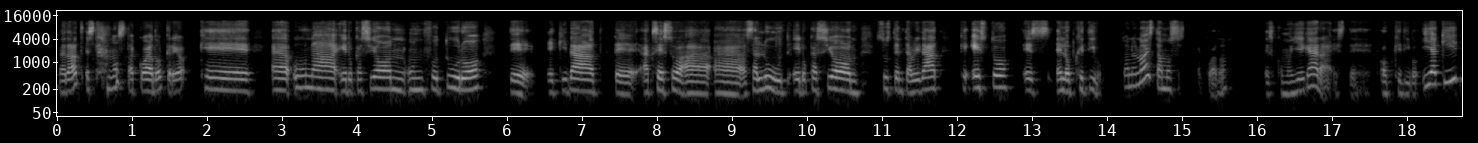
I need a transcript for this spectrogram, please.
¿verdad? Estamos de acuerdo, creo, que eh, una educación, un futuro de equidad, de acceso a, salud, educación, sustentabilidad, que esto es el objetivo. Donde no estamos de acuerdo es cómo llegar a este objetivo. Y aquí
